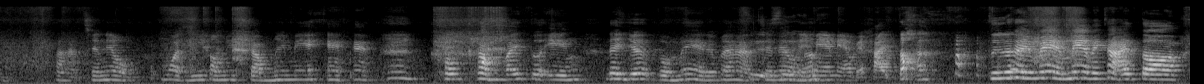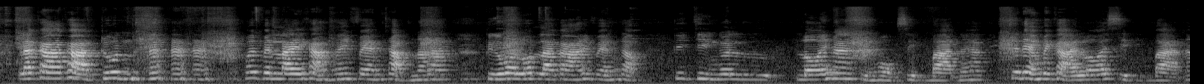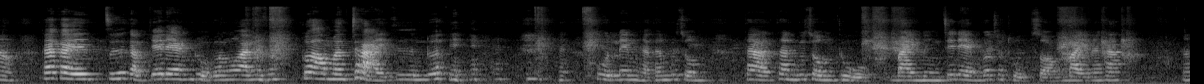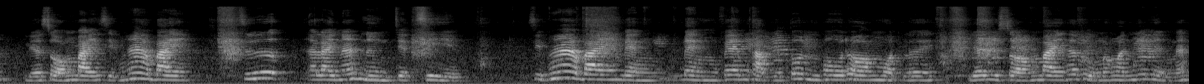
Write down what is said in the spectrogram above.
พหัสชาแนลหมวดนี้เขามีกรรมให้แม่ เขาคำไว้ตัวเองได้เยอะกว่าแม่เดี๋ยวพหัสซื้อชาแนซื้อลให้เนาะแม่แมวไปขายต่อ ซื้อให้แม่แม่ไปขายต่อ ราคาขาดทุน ไม่เป็นไรค่ะ ให้แฟนขับนะคะ ถือว่าลดราคาให้แฟนขับ ที่จริงก็ร้อยห้าสิบหกสิบบาทนะคะเจ๊แดงไปขายร้อยสิบบาทอ้าวถ้าใครซื้อกับเจ๊แดงถูกรางวัลก็เอามาจ่ายคืนด้วย พูดเล่นค่ะท่านผู้ชม ถ้าท่านผู้ชมถูกใบหนึ่งเจ๊แดงก็จะถูกสองใบนะคะนะเหลือสองใบสิบห้าใบ ซื้ออะไรนะหนึ่งเจ็ดสี่สิบห้าใบแบ่งแบ่งแฟนคลับอยู่ต้นโพทองหมดเลย เหลืออยู่สองใบถ้าถูกรางวัลที่หนึ่งนะ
